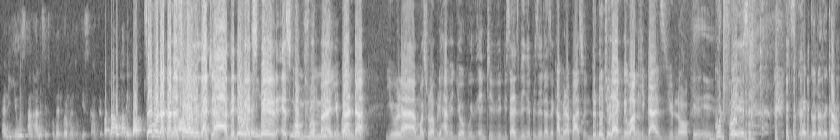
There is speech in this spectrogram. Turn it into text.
can use and harness it for the development of this country. But now coming back. Simon, I can assure um, you that uh, the day we expel in Eskom from uh. Uganda, you'll uh, most probably have a job with NTV besides being a presenter as a camera person. Don't, don't you like the work he does? You know, good for you. it's quite good on the camera.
